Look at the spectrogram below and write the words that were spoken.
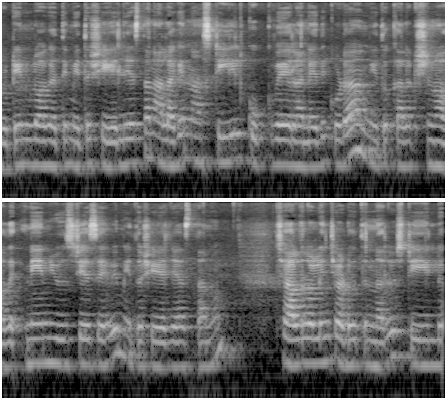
రొటీన్ బ్లాగ్ అయితే మీతో షేర్ చేస్తాను. అలాగే నా స్టీల్ కుక్ వేర్ అనేది కూడా మీతో కలెక్షన్ అదే నేను యూజ్ చేసేవి మీతో షేర్ చేస్తాను. చాలా రోజుల నుంచి అడుగుతున్నారు స్టీల్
